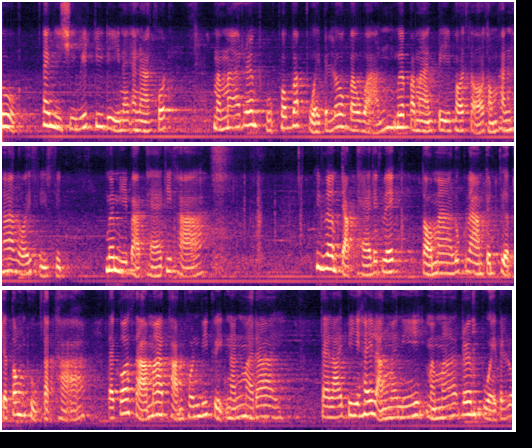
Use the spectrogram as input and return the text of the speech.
ลูกๆ ได้มีชีวิตที่ดีในอนาคตมาม่าเริ่มผูกพบว่าป่วยเป็นโรคเบาหวานเมื่อประมาณปีพศ 2540 เมื่อมีบาดแผลที่ขา ที่เริ่มจากแผลเล็ก ต่อมาลุกลามจนเกือบจะต้องถูกตัดขา แต่ก็สามารถผ่านพ้นวิกฤตนั้นมาได้ แต่หลายปีให้หลังมานี้มาม่าเริ่มป่วยเป็นโร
